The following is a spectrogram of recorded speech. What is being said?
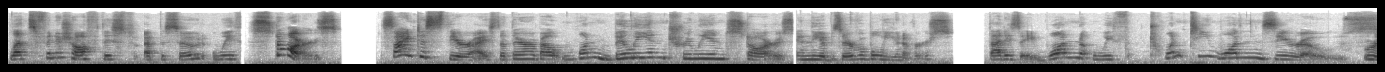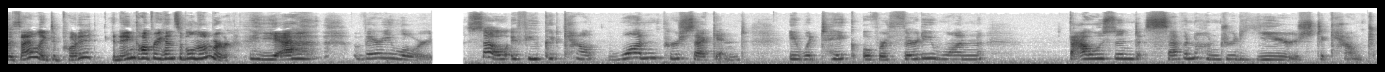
Let's finish off this episode with stars. Scientists theorize that there are about 1 billion trillion stars in the observable universe. That is a 1 with 21 zeros. Or, as I like to put it, an incomprehensible number. Yeah, very lord. So, if you could count 1 per second, it would take over 31,700 years to count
